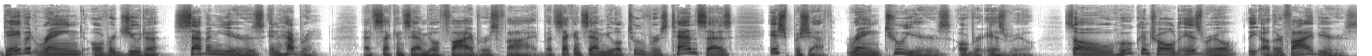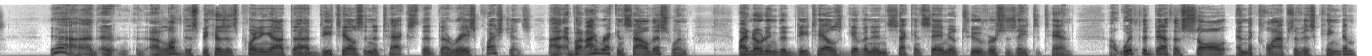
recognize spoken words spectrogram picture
David reigned over Judah seven years in Hebron. That's 2 Samuel 5, verse 5. But 2 Samuel 2, verse 10 says Ishbosheth reigned two years over Israel. So who controlled Israel the other five years? Yeah, I, I love this because it's pointing out uh, details in the text that uh, raise questions. Uh, but I reconcile this one by noting the details given in 2 Samuel 2, verses 8 to 10. Uh, with the death of Saul and the collapse of his kingdom,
